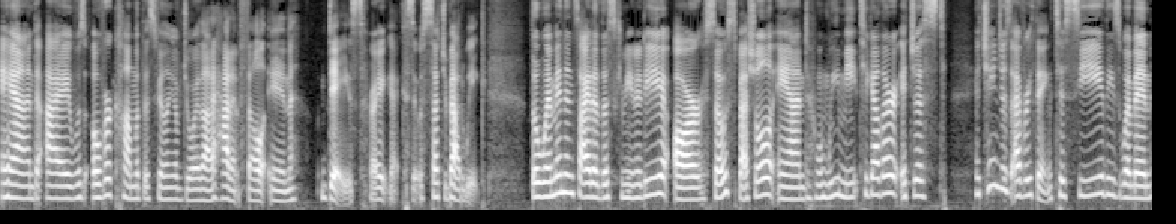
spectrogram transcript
And I was overcome with this feeling of joy that I hadn't felt in days, right? Because it was such a bad week. The women inside of this community are so special and when we meet together, it just it changes everything to see these women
